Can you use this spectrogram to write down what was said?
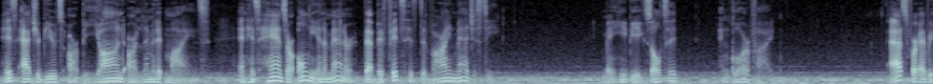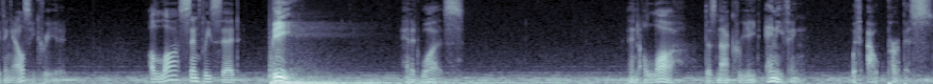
His attributes are beyond our limited minds, and His hands are only in a manner that befits His divine majesty. May He be exalted and glorified. As for everything else He created, Allah simply said, Be, and it was. And Allah does not create anything without purpose.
